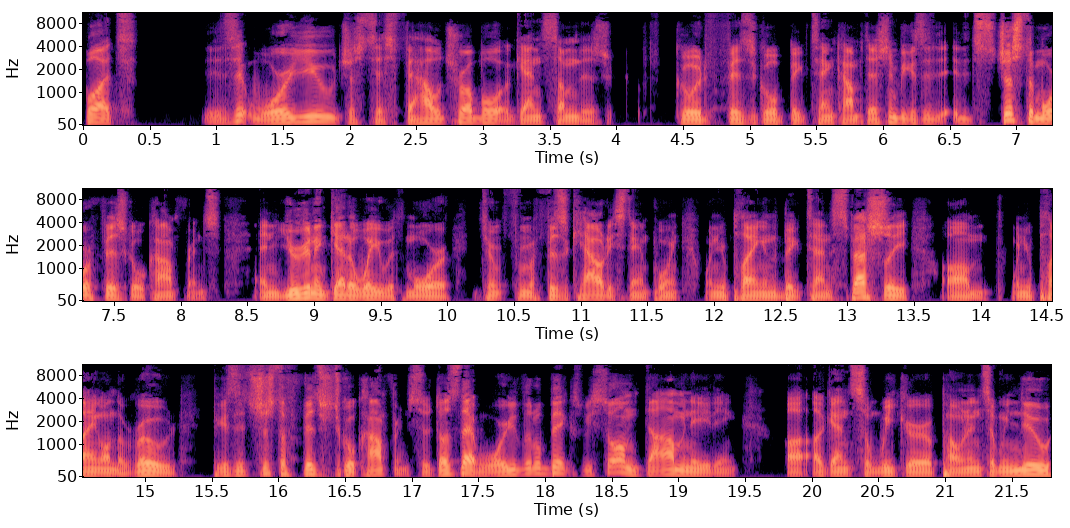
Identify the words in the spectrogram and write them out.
But does it worry you just his foul trouble against some of this good physical Big Ten competition? Because it, it's just a more physical conference, and you're going to get away with more term, from a physicality standpoint when you're playing in the Big Ten, especially um, when you're playing on the road, because it's just a physical conference. So does that worry you a little bit? Because we saw him dominating uh, against some weaker opponents, and we knew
